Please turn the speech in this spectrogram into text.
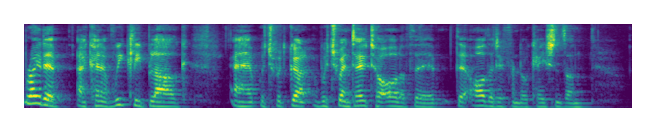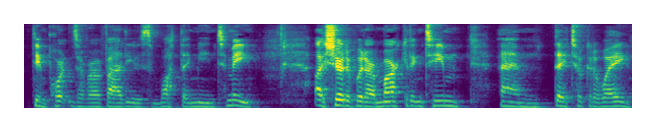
write a, a kind of weekly blog uh, which would go, which went out to all of the, the all the different locations on the importance of our values and what they mean to me. I shared it with our marketing team. Um, they took it away,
